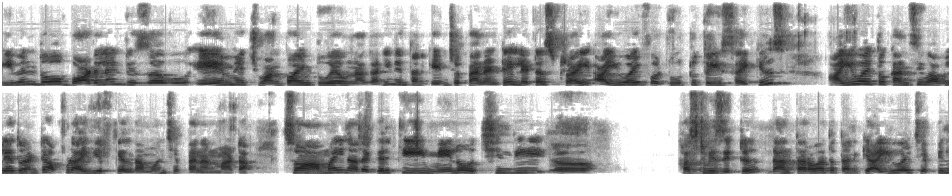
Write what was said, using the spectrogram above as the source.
even though borderline reserve AMH one point two ఏ ఉన్నా కానీ నేను తనకి ఏం చెప్పానంటే let's try IUI for two to three cycles ఐయుఐతో కన్సీవ్ అవ్వలేదు అంటే అప్పుడు ఐవీఎఫ్కి వెళ్దాము అని చెప్పాను అనమాట సో ఆ అమ్మాయి నా దగ్గరికి మేలో వచ్చింది ఆ, ఫస్ట్ విజిట్. దాని తర్వాత తనకి ఐయుఐ చెప్పిన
